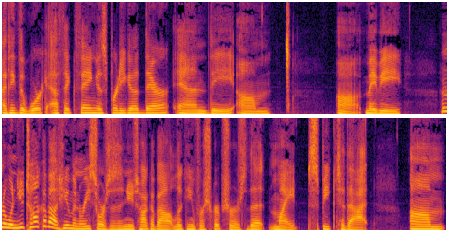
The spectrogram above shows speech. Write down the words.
I think the work ethic thing is pretty good there, and the um, uh, maybe I don't know when you talk about human resources and you talk about looking for scriptures that might speak to that. Um,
